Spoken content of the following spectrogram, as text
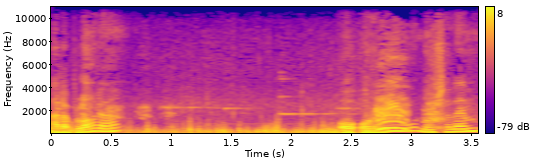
Ara plora. O, o riu, no ho sabem.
